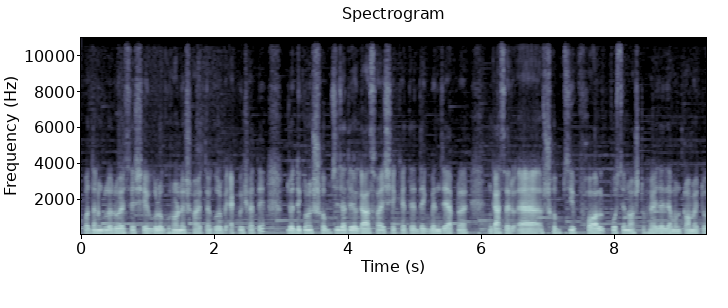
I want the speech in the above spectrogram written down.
উপাদানগুলো রয়েছে, সেগুলো গ্রহণে সহায়তা করবে। একই সাথে যদি কোনো সবজি জাতীয় গাছ হয়, সেক্ষেত্রে দেখবেন যে আপনার গাছের সবজি ফল পচে নষ্ট হয়ে যায়, যেমন টমেটো।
